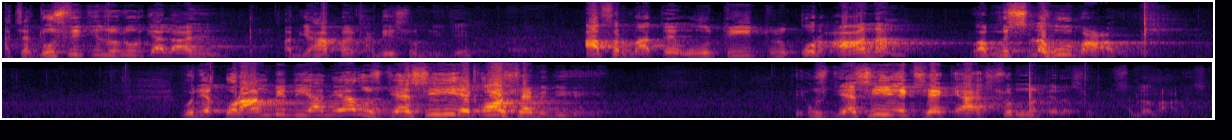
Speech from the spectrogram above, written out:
اچھا دوسری چیز حضور کیا لا ہے؟ اب یہاں پر ایک حدیث سن لیجیے۔ آپ فرماتے اوتی قرآن و مسلح مجھے قرآن بھی دیا گیا اور اس جیسی ہی ایک اور شے بھی دی گئی ہے۔ اس جیسی ہی ایک شے کیا ہے؟ سنت رسول صلی اللہ علیہ وسلم۔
